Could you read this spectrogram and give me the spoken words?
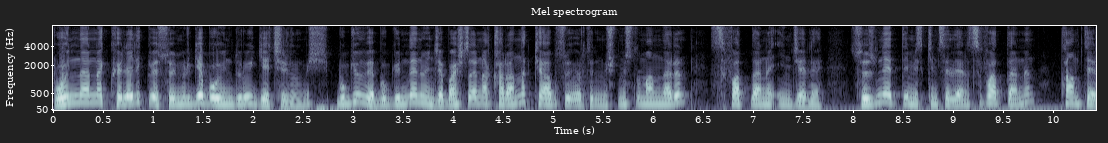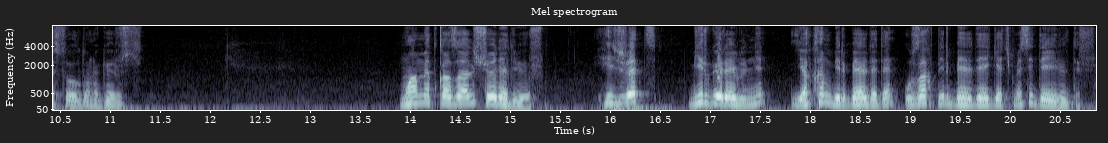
Boyunlarına kölelik ve sömürge boyunduruğu geçirilmiş, bugün ve bugünden önce başlarına karanlık kabusu örtülmüş Müslümanların sıfatlarını incele. Sözünü ettiğimiz kimselerin sıfatlarının tam tersi olduğunu görürsün. Muhammed Gazali şöyle diyor. Hicret bir görevlinin yakın bir beldeden uzak bir beldeye geçmesi değildir.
